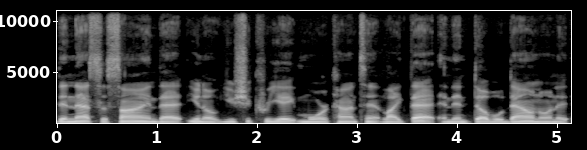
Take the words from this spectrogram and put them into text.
then that's a sign that, you know, you should create more content like that and then double down on it.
